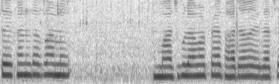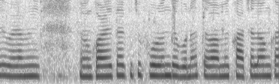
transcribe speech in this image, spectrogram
তো এখানে দেখো আমি মাছগুলো আমার প্রায় ভাজা হয়ে গেছে। এবার আমি কড়াইতে আর কিছু ফোড়ন দেবো না। তো আমি কাঁচা লঙ্কা,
